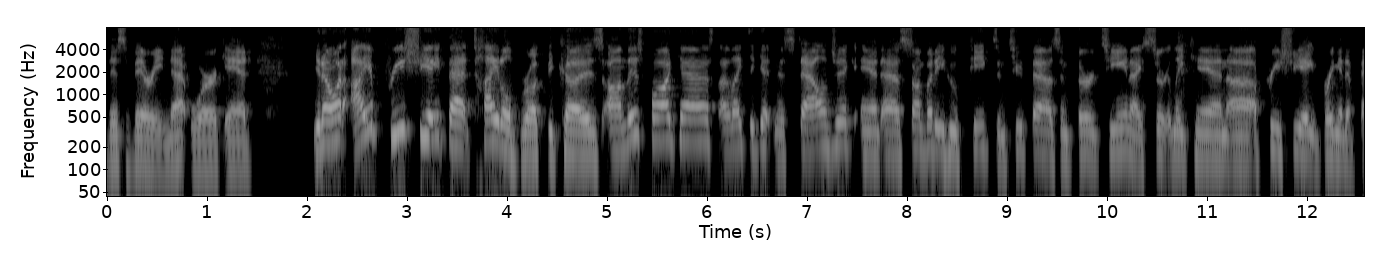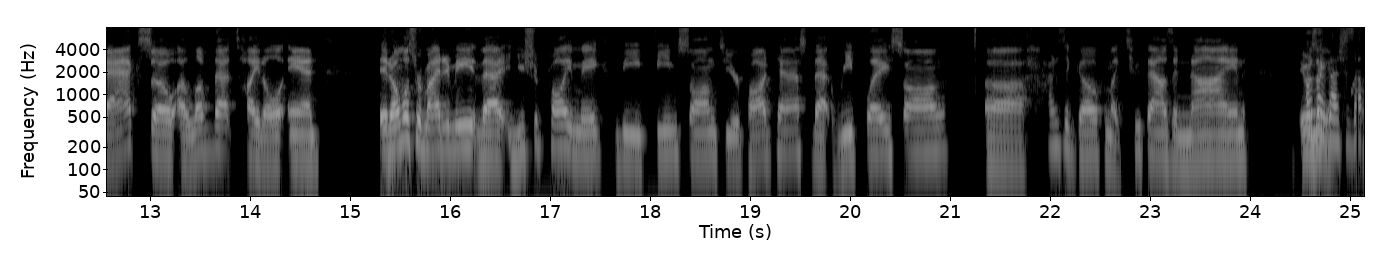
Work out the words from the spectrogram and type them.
this very network. And you know what? I appreciate that title, Brooke, because on this podcast, I like to get nostalgic. And as somebody who peaked in 2013, I certainly can uh, appreciate bringing it back. So I love that title. And it almost reminded me that you should probably make the theme song to your podcast that replay song. Uh, how does it go from like 2009? It oh was my like gosh, is that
